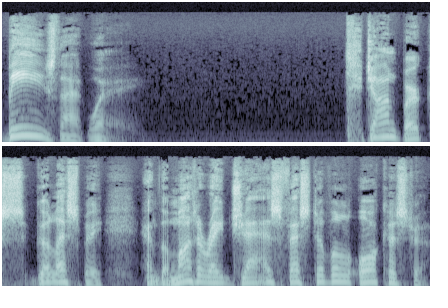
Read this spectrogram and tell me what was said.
Be's That Way. John Birks Gillespie and the Monterey Jazz Festival Orchestra,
